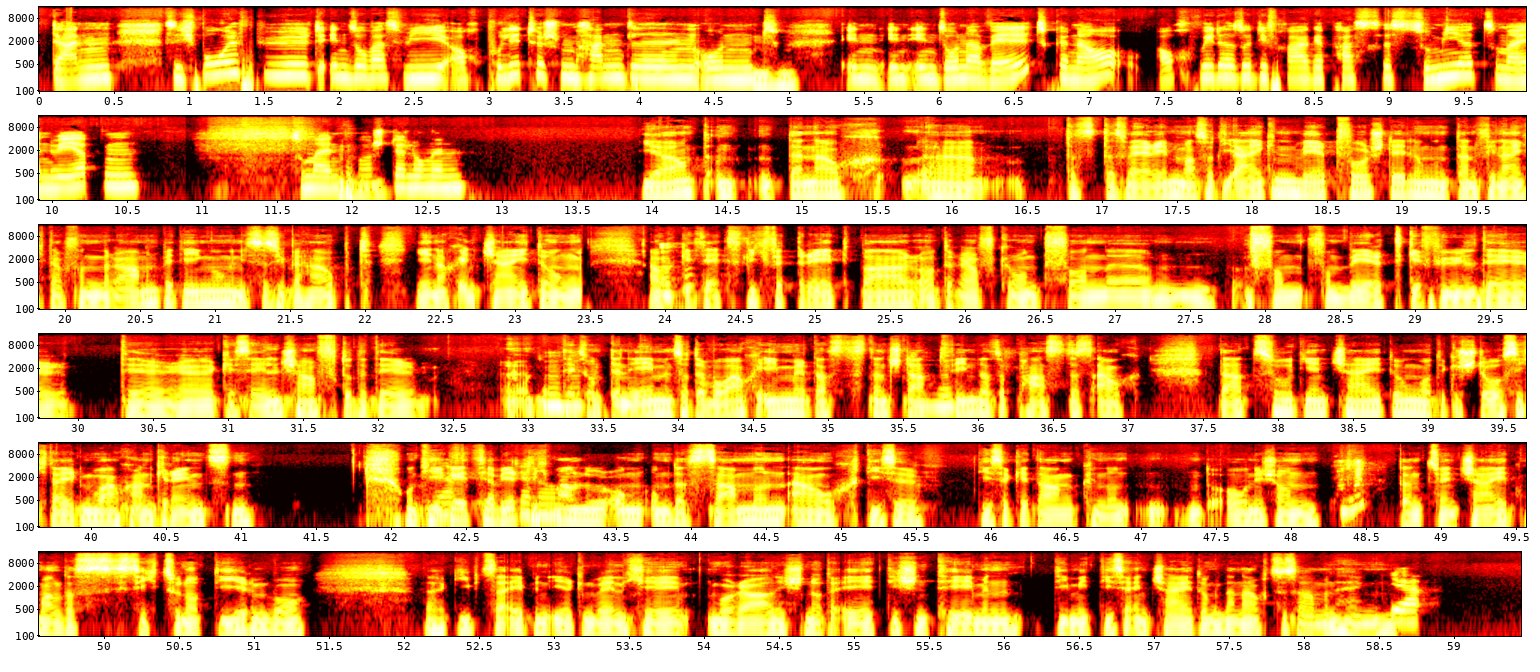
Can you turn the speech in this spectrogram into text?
dann sich wohlfühlt in sowas wie auch politischem Handeln und mhm. in, in, in so einer Welt, genau, auch wieder so die Frage, passt es zu mir, zu meinen Werten, zu meinen mhm. Vorstellungen? Ja, und, und, und dann auch, äh, das, das wäre eben mal so die eigenen Wertvorstellungen und dann vielleicht auch von Rahmenbedingungen. Ist das überhaupt je nach Entscheidung auch mhm. gesetzlich vertretbar oder aufgrund von, ähm, vom, vom Wertgefühl der, der äh, Gesellschaft oder der, äh, mhm. des Unternehmens oder wo auch immer dass das dann mhm. stattfindet. Mhm. Also passt das auch dazu, die Entscheidung, oder stoße ich da irgendwo auch an Grenzen? Und hier ja, geht es ja wirklich genau. mal nur um, um das Sammeln auch dieser, dieser Gedanken und, und ohne schon mhm. dann zu entscheiden, mal das sich zu notieren, wo äh, gibt es da eben irgendwelche moralischen oder ethischen Themen, die mit dieser Entscheidung dann auch zusammenhängen. Ja,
